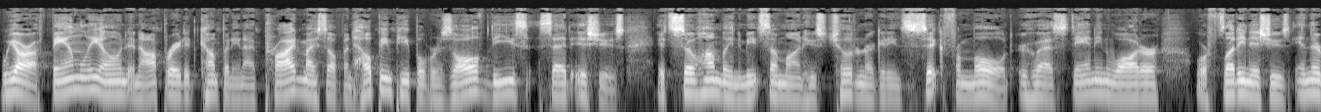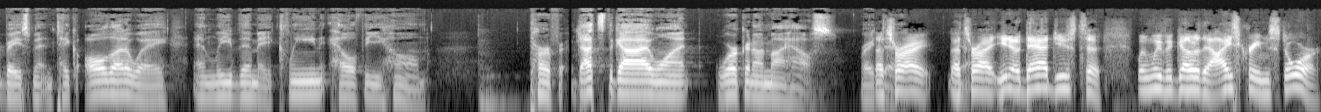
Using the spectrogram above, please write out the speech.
We are a family owned and operated company, and I pride myself in helping people resolve these said issues. It's so humbling to meet someone whose children are getting sick from mold or who has standing water or flooding issues in their basement and take all that away and leave them a clean, healthy home. Perfect. That's the guy I want working on my house. Right. That's there. right. That's yeah. right. You know, Dad used to when we would go to the ice cream store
